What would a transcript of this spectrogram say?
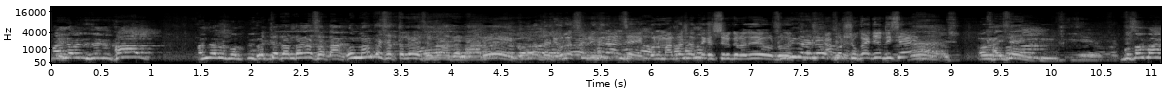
পাঞ্জাবি দিছে খাল! কোন তলে এসে কোন এগুলো চুরি করে আনছে কোন মাদ্রাসা থেকে চুরি করে দিয়ে কাপড় শুকাই দিয়ে দিছে। খাইছে। মুসলমান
